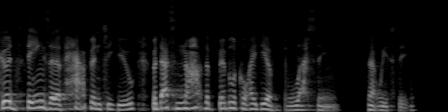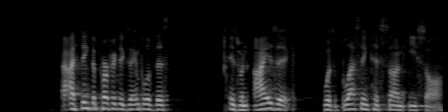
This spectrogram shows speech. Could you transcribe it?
good things that have happened to you, but that's not the biblical idea of blessing that we see. I think the perfect example of this is when Isaac was blessing his son Esau.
